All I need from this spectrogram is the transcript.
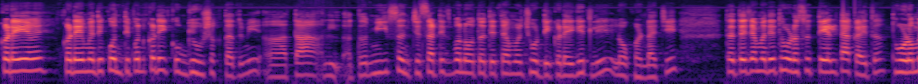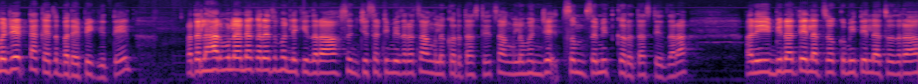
कढई कढईमध्ये कोणती पण कढई घेऊ शकता तुम्ही. आता आता मी संचेसाठीच बनवत होते त्यामुळे छोटी कढई घेतली लोखंडाची. तर त्याच्यामध्ये थोडंसं तेल टाकायचं. थोडं म्हणजे टाकायचं बऱ्यापैकी तेल. आता लहान मुलांना करायचं म्हणलं की जरा संचेसाठी मी जरा चांगलं करत असते. चांगलं म्हणजे चमचमीत करत असते जरा. आणि बिना तेलाचं कमी तेलाचं जरा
